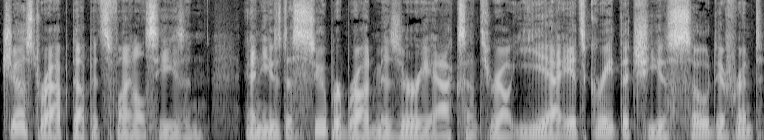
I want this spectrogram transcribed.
just wrapped up its final season and used a super broad Missouri accent throughout. Yeah, it's great that she is so different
